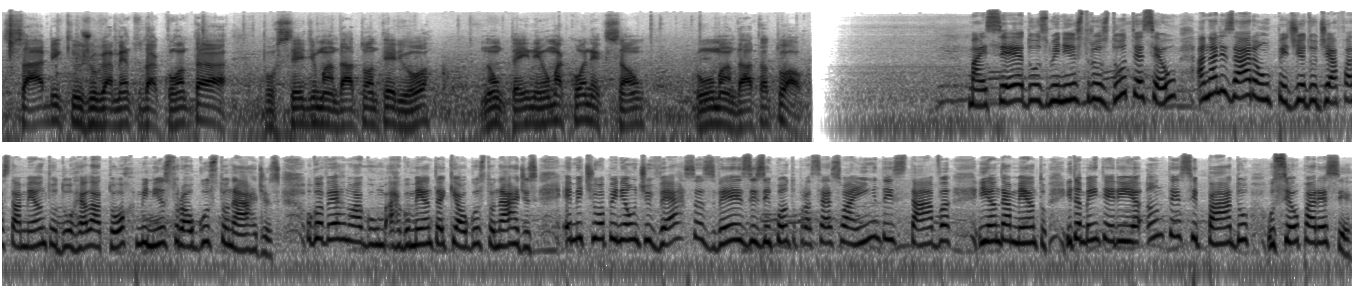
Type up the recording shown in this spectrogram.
sabe que o julgamento da conta, por ser de mandato anterior, não tem nenhuma conexão com o mandato atual. Mais cedo, os ministros do TCU analisaram o pedido de afastamento do relator, ministro Augusto Nardes. O governo argumenta que Augusto Nardes emitiu opinião diversas vezes enquanto o processo ainda estava em andamento e também teria antecipado o seu parecer.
